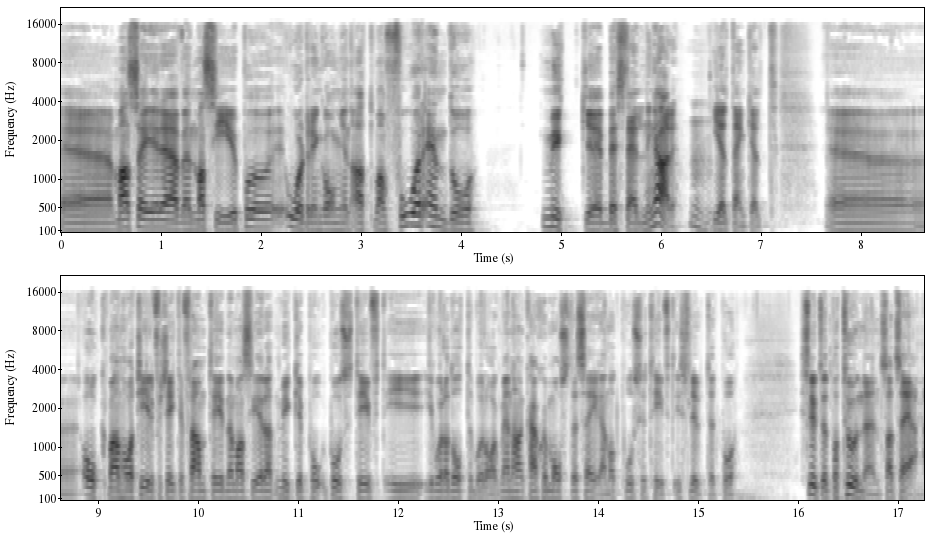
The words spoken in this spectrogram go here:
Eh, man säger även, man ser ju på orderingången att man får ändå mycket beställningar mm. helt enkelt. Eh, och man har tillförsikt i framtiden. Man ser att mycket po positivt i, i våra dotterbolag. Men han kanske måste säga något positivt i slutet på, slutet på tunneln så att säga.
